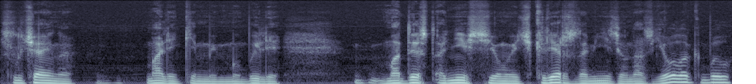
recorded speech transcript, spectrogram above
случайно, маленькими мы были, Модест Анисимович Клер, знаменитый у нас геолог был.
